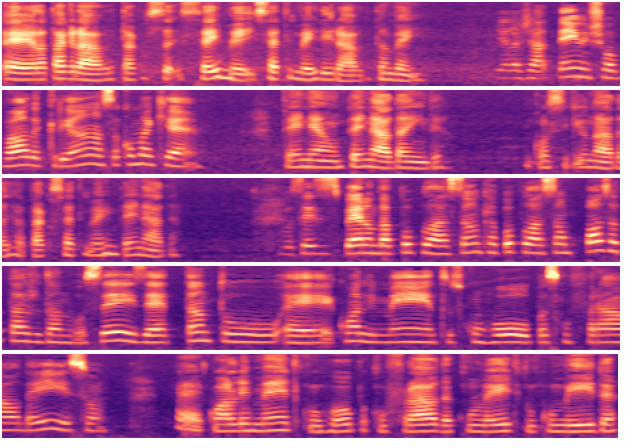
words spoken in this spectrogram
é, ela está grávida, está com seis, seis meses, sete meses de grávida também. E ela já tem o enxoval da criança? Como é que é? Tem não, tem nada ainda. Não conseguiu nada, já está com sete meses, não tem nada. Vocês esperam da população que a população possa estar ajudando vocês, é tanto é, com alimentos, com roupas, com fralda, é isso? É, com alimento, com roupa, com fralda, com leite, com comida,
